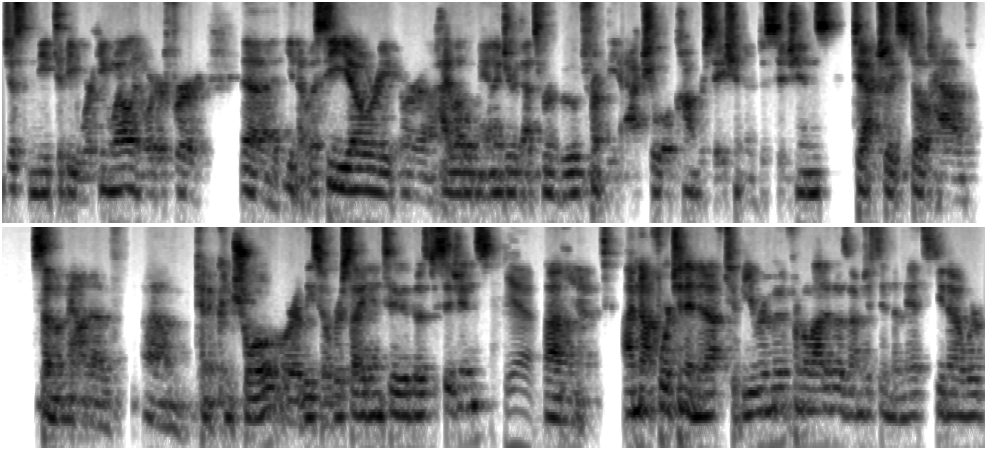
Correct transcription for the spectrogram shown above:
just need to be working well in order for uh, you know a CEO or a, or a high level manager that's removed from the actual conversation or decisions to actually still have some amount of um, kind of control or at least oversight into those decisions. Yeah. Um, I'm not fortunate enough to be removed from a lot of those. I'm just in the midst. You know, we're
